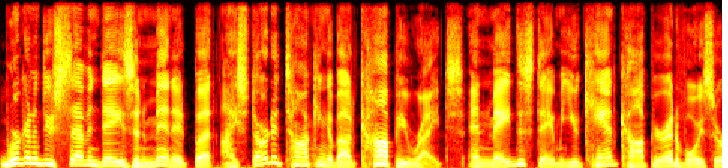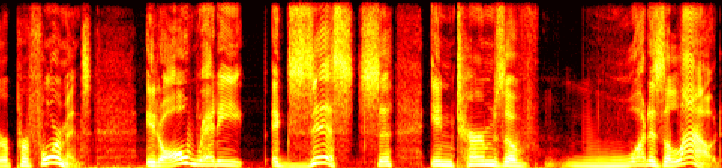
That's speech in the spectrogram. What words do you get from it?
We're going to do seven days in a minute, but I started talking about copyrights and made the statement you can't copyright a voice or a performance. It already exists in terms of what is allowed.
